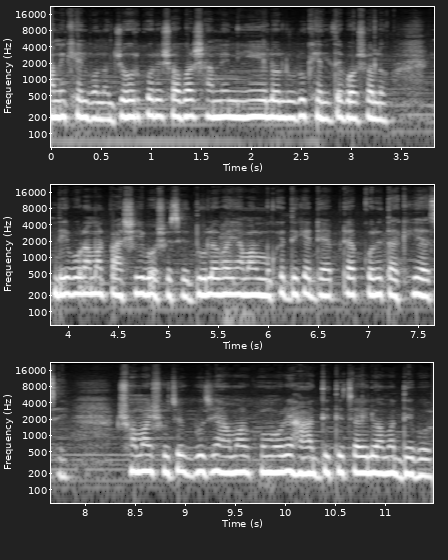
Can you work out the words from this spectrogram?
আমি খেলব না। জোর করে সবার সামনে নিয়ে এলো, লুডো খেলতে বসালো। দেবর আমার পাশেই বসেছে। দুলাভাই আমার মুখের দিকে ড্যাব ড্যাব করে তাকিয়ে আছে। সময় সুযোগ বুঝে আমার কোমরে হাত দিতে চাইলো আমার দেবর।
